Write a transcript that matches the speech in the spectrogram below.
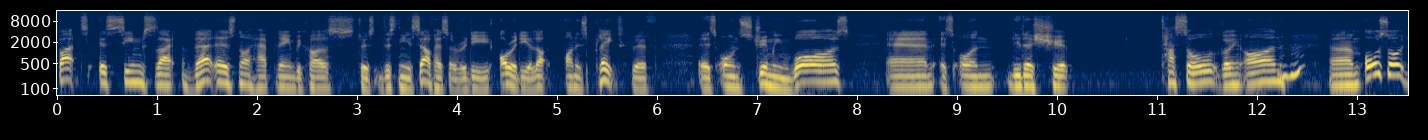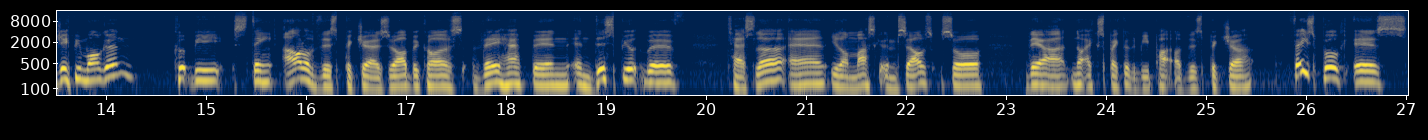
but it seems like that is not happening because Disney itself has already already a lot on its plate with its own streaming wars and its own leadership tussle going on. Mm-hmm. Um, also, JP Morgan could be staying out of this picture as well because they have been in dispute with Tesla and Elon Musk themselves, so they are not expected to be part of this picture. Facebook is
